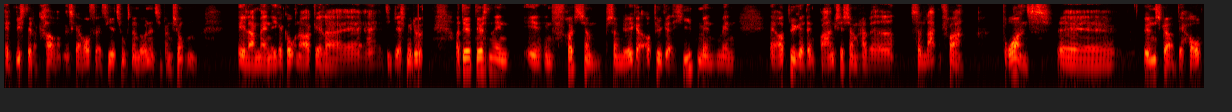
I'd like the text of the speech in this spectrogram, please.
at vi stiller krav om, at man skal overføre 4.000 om måneden til pensionen, eller man ikke er god nok, eller øh, de bliver smidt ud. Og det, det er jo sådan en, en, en frygt, som, som jo ikke er opbygget af HEAP, men, men er opbygget af den branche, som har været så langt fra brugerens øh, ønsker og behov,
